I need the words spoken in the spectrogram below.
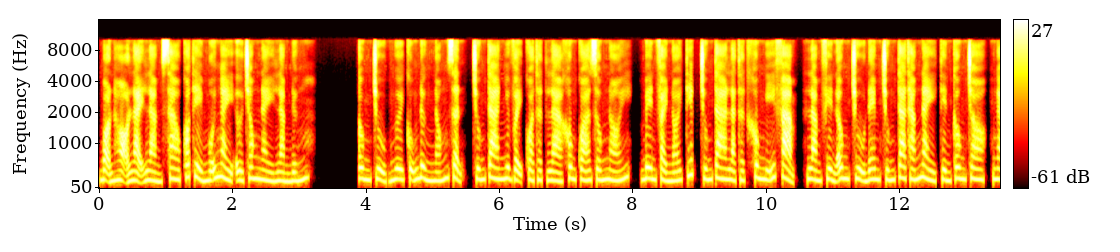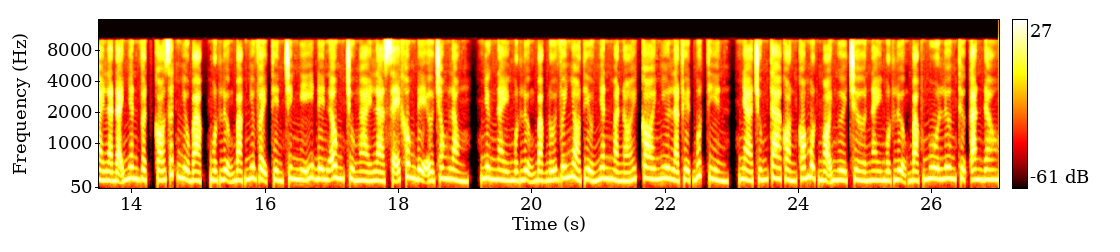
bọn họ lại làm sao có thể mỗi ngày ở trong này làm đứng. Ông chủ, ngươi cũng đừng nóng giận, chúng ta như vậy quả thật là không quá giống nói, bên phải nói tiếp chúng ta là thật không nghĩ phạm, làm phiền ông chủ đem chúng ta tháng này tiền công cho, ngài là đại nhân vật có rất nhiều bạc, một lượng bạc như vậy tiền trinh nghĩ đến ông chủ ngài là sẽ không để ở trong lòng, nhưng này một lượng bạc đối với nhỏ tiểu nhân mà nói coi như là tuyệt bút tiền, nhà chúng ta còn có một mọi người chờ này một lượng bạc mua lương thực ăn đâu.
